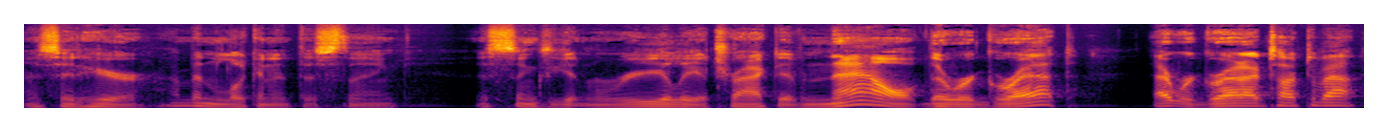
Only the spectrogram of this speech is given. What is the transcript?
I said, Here, I've been looking at this thing. This thing's getting really attractive. Now, the regret, that regret I talked about,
